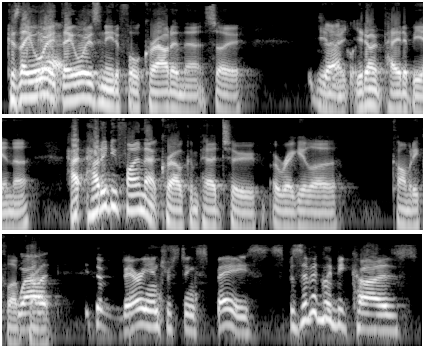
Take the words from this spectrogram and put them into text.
Because they always yeah. they always need a full crowd in there, so you exactly. know you don't pay to be in there. How, how did you find that crowd compared to a regular comedy club well, crowd? it's a very interesting space, specifically because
